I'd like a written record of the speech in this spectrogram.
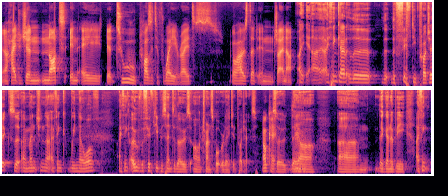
uh, hydrogen not in a, a, too positive way, right? Or how is that in China? I I think out of the, the, the 50 projects that I mentioned that I think we know of, I think over 50% of those are transport related projects. Okay. So they mm. are um, they're going to be, I think,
